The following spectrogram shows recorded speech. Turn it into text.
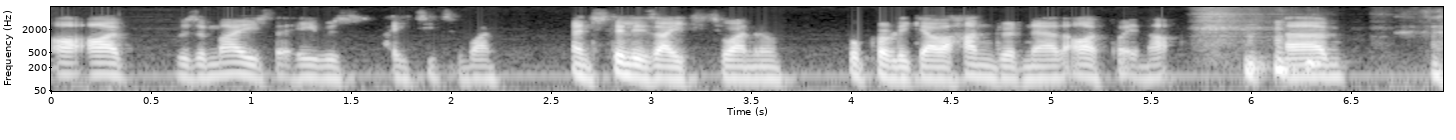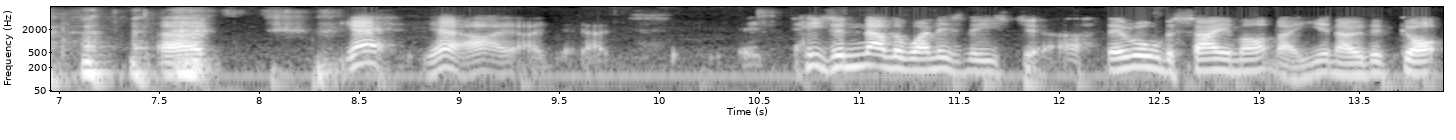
I, I was amazed that he was 80 to 1 and still is 80 to 1 and will probably go 100 now that I put him up. Um, um, yeah, yeah. I, I, he's another one, isn't he? Uh, they're all the same, aren't they? You know, they've got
